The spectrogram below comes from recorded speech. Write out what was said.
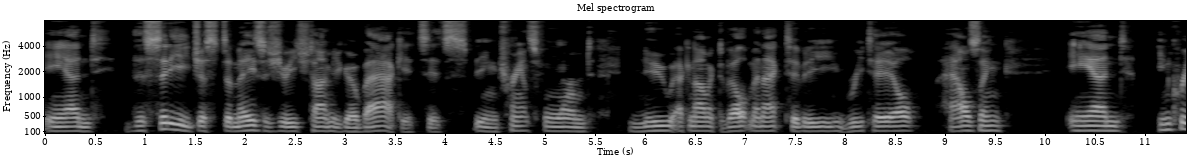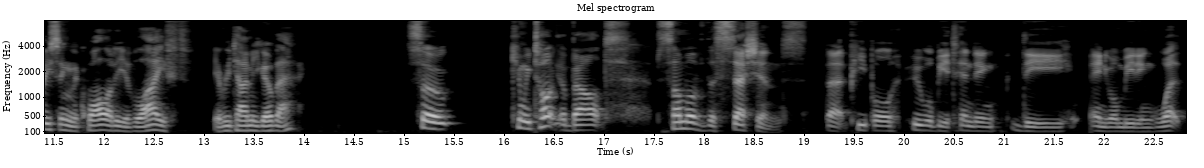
And the city just amazes you each time you go back. It's it's being transformed, new economic development activity, retail, housing, and increasing the quality of life every time you go back. So, can we talk about some of the sessions that people who will be attending the annual meeting what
